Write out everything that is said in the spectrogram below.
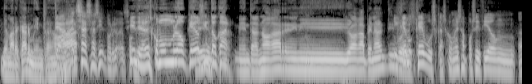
de marcar mientras no ¿Te agarre- agachas así? Porque, Sí, es como un bloqueo Sí, sin tocar. Mientras no agarre ni yo haga penalti, ¿Y qué, pues qué buscas con esa posición que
